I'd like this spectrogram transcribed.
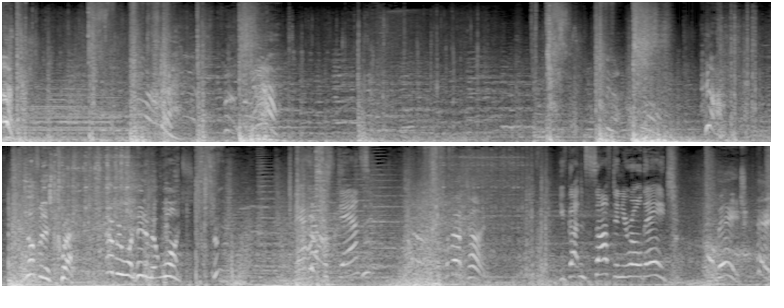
Enough of this crap! Everyone hit him at once! May I have this dance? About time. You've gotten soft in your old age. Old age. Hey,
